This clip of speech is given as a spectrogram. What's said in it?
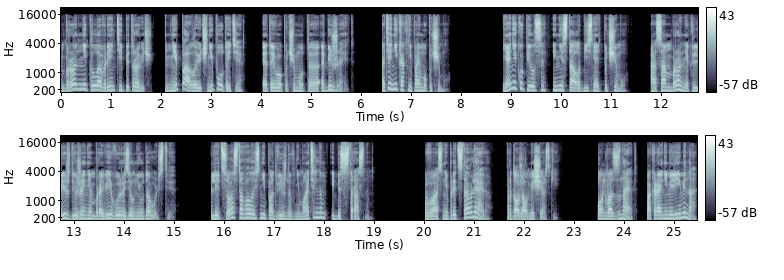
Бронник Лаврентий Петрович. Не Павлович, не путайте. Это его почему-то обижает. Хотя никак не пойму почему». Я не купился и не стал объяснять почему, а сам Бронник лишь движением бровей выразил неудовольствие. Лицо оставалось неподвижно внимательным и бесстрастным. «Вас не представляю», — продолжал Мещерский. «Он вас знает, по крайней мере имена.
